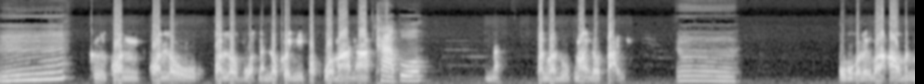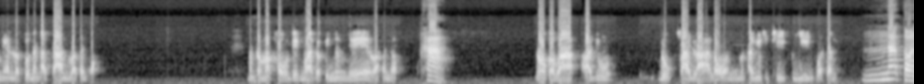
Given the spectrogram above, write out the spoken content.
อืมคือก่อนก่อนเล่าก่อนเล่าบวชนั้นเราเคยมีครอบครัวมานะค่ะปูนะฝันว่าลูกน้อยเราตายเออปูก็เลยว่าอ้าวมันแม่นเราตัวนั้นอาจารย์ว่ากันดอก มันก็มาเขาเด็กน้อยก็เป็นหนึ่งเด้ว่ากันดอก ค่ะเราก็ว่าอายุลูกชายหลาเราอันนี้มันอายุสิบสี่ปีว่าจันอืม ณตอน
